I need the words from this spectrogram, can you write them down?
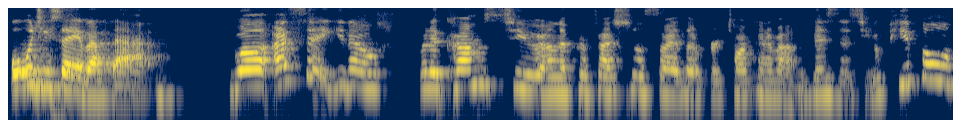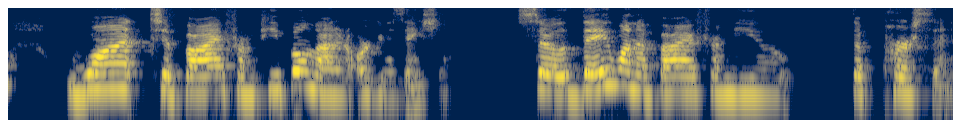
what would you say about that? Well, I say, you know, when it comes to on the professional side, like we're talking about in business, you know, people want to buy from people, not an organization. So they want to buy from you the person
